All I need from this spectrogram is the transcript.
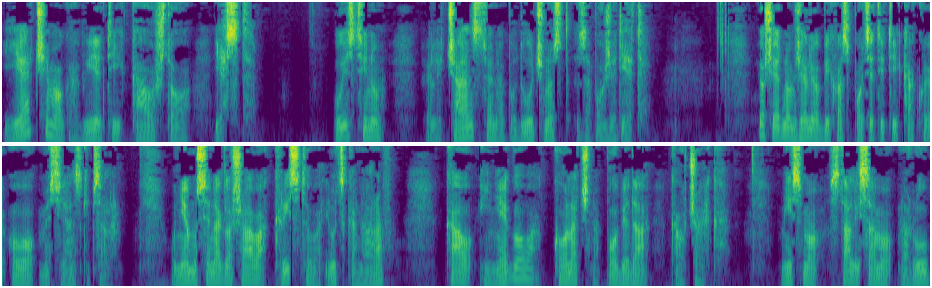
jer ćemo ga vidjeti kao što jest. Uistinu, veličanstvena budućnost za Bože dijete. Još jednom želio bih vas podsjetiti kako je ovo mesijanski psalam. U njemu se naglašava Kristova ljudska narav, kao i njegova konačna pobjeda kao čovjeka. Mi smo stali samo na rub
